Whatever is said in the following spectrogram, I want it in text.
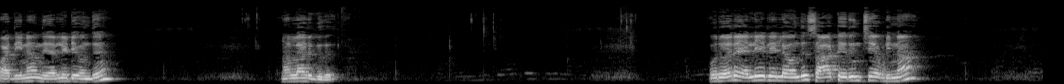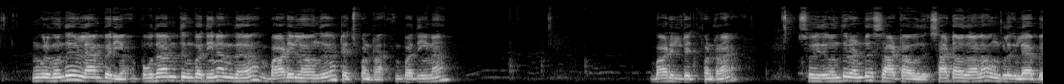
பார்த்தீங்கன்னா அந்த எல்இடி வந்து நல்லா இருக்குது. ஒருவேளை எல்இடியில் வந்து ஷார்ட் இருந்துச்சு அப்படின்னா உங்களுக்கு வந்து லேம்ப் எரியும். இப்போ உதாரணத்துக்கு பார்த்தீங்கன்னா இந்த பாடியில் வந்து டச் பண்ணுறேன் இப்போ பார்த்தீங்கன்னா பாடியில் டச் பண்ணுறேன் ஸோ இது வந்து ரெண்டும் ஷார்ட் ஆகுது. ஷார்ட் ஆகுதால உங்களுக்கு லேப்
